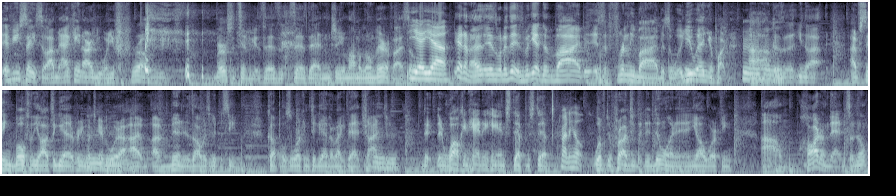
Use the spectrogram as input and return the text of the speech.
if you say so, I mean, I can't argue where you're from. Birth certificate says it says that, and I'm sure your mama gonna verify. So Yeah, yeah. yeah, no, no, it is what it is. But yeah, the vibe is a friendly vibe. It's a, you and your partner, because uh, you know I, I've seen both of y'all together pretty much everywhere I, I've, I've been. It's always good to see couples working together like that, trying to they're, they're walking hand in hand, step in step, Trying to help. with the project that they're doing, and y'all working um, hard on that. And so don't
